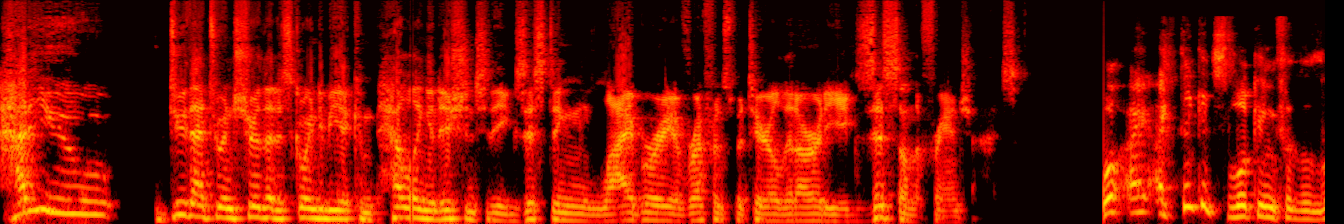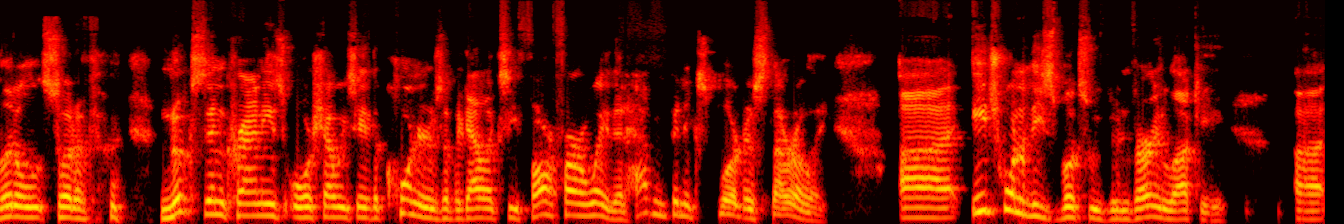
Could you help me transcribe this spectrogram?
how do you do that to ensure that it's going to be a compelling addition to the existing library of reference material that already exists on the franchise? Well, I, I, think it's looking for the little sort of nooks and crannies, or shall we say, the corners of a galaxy far, far away that haven't been explored as thoroughly. Uh, each one of these books, we've been very lucky uh,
